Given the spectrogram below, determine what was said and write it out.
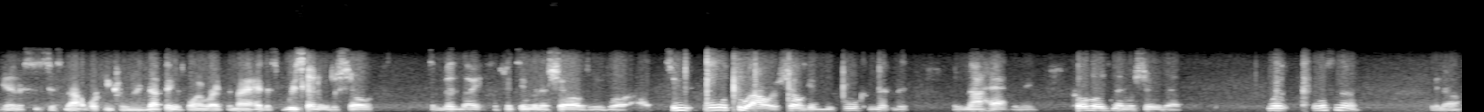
again, this is just not working for me. Nothing is going right tonight. I had to reschedule the show to midnight. It's a 15 minute show. I was going to go a two full two hour show, getting the full commitment. Is not happening. Co-host never showed up. What what's new? You know.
